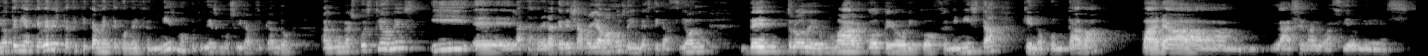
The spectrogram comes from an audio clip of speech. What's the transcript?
no tenían que ver específicamente con el feminismo, que pudiésemos ir aplicando algunas cuestiones, y eh, la carrera que desarrollábamos de investigación dentro de un marco teórico feminista que no contaba para las evaluaciones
